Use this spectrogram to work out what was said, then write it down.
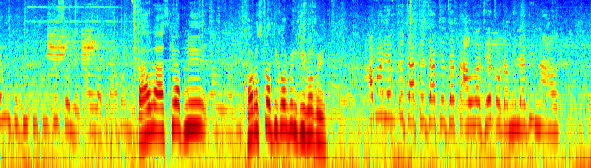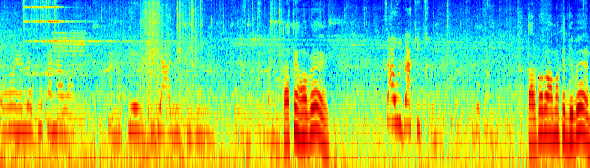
এমনি। তাহলে আজকে আপনি খরচপাতি করবেন কীভাবে? আবার এম তো যাতে যাতে যাতে আল্লাহ যে কটা মিলাবি না ও হলো দোকানওয়ালা। পেঁয়াজ দিবি আলু দিবি আমার খাবার না। তাতে হবে? চাউল বাকি খাব। দোকান আমাকে দেবেন?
